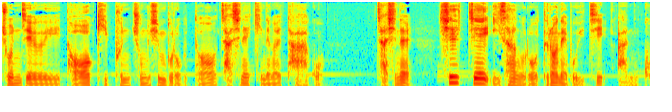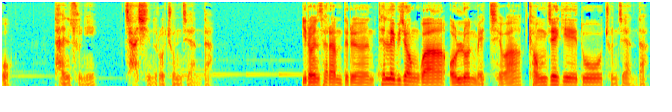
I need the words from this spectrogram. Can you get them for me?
존재의 더 깊은 중심부로부터 자신의 기능을 다하고 자신을 실제 이상으로 드러내 보이지 않고 단순히 자신으로 존재한다. 이런 사람들은 텔레비전과 언론 매체와 경제계에도 존재한다.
